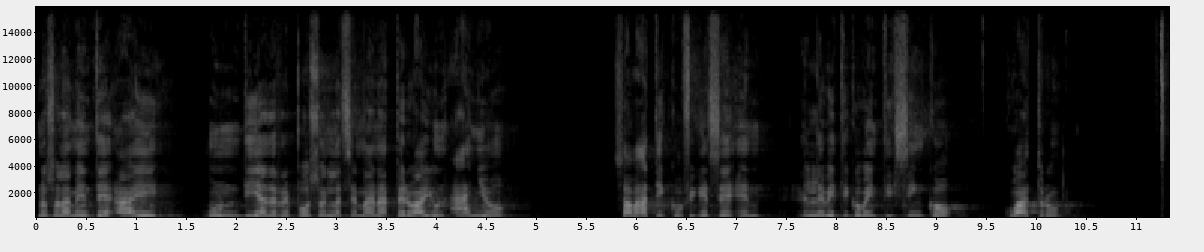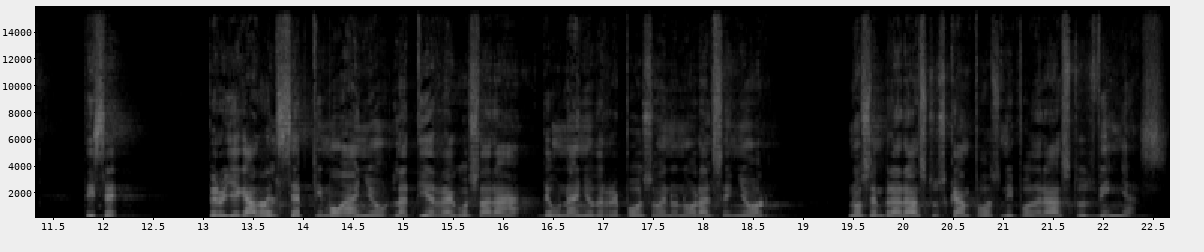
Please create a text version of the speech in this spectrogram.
no solamente hay un día de reposo en la semana, pero hay un año sabático. Fíjense en Levítico 25, 4, dice, pero llegado el séptimo año, la tierra gozará de un año de reposo en honor al Señor. No sembrarás tus campos ni podarás tus viñas.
